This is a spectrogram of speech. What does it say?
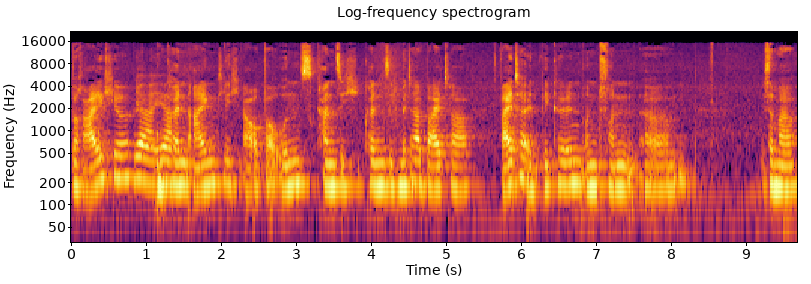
Bereiche ja, und ja. können eigentlich auch bei uns kann sich, können sich Mitarbeiter weiterentwickeln und von ähm, ich sag mal,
